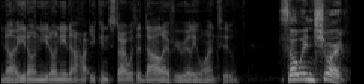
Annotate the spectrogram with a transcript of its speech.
you know you don't you don't need a hard, you can start with a dollar if you really want to. So in short,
